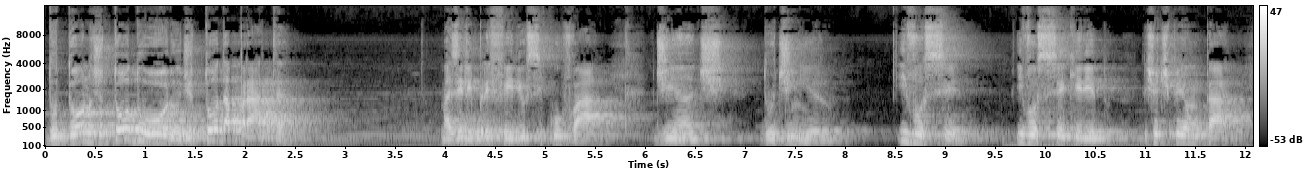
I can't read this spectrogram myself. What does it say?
do dono de todo o ouro, de toda a prata, mas ele preferiu se curvar diante do dinheiro. E você? E você, querido? Deixa eu te perguntar:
